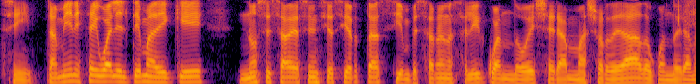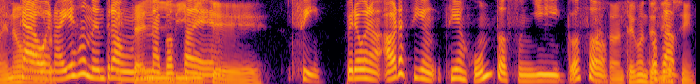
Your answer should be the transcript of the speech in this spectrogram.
Sí, también está igual el tema de que no se sabe a ciencia cierta si empezaron a salir cuando ella era mayor de edad o cuando era menor. Claro, bueno, ahí es donde entra Está una cosa de. Sí. Pero bueno, ahora siguen, siguen juntos, Sunji y Coso. Hasta donde tengo entendido, O sea, sí.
